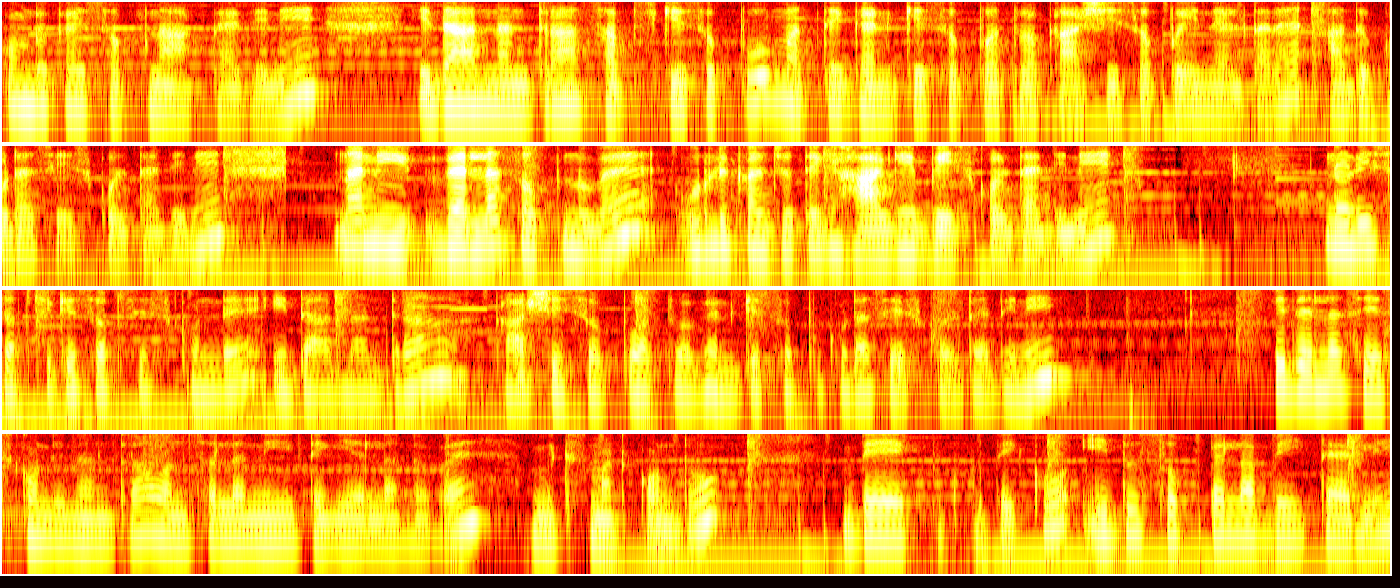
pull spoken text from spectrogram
ಕುಂಬಳಕಾಯಿ ಸೊಪ್ಪನ್ನ ಹಾಕ್ತಾಯಿದ್ದೀನಿ ಇದಾದ ನಂತರ ಸಬ್ಸಿಗೆ ಸೊಪ್ಪು ಮತ್ತು ಗಣಿಕೆ ಸೊಪ್ಪು ಅಥವಾ ಕಾಶಿ ಸೊಪ್ಪು ಏನು ಹೇಳ್ತಾರೆ ಅದು ಕೂಡ ಸೇರಿಸ್ಕೊಳ್ತಾ ಇದ್ದೀನಿ. ನಾನು ಇವೆಲ್ಲ ಸೊಪ್ಪನ್ನು ಹುರುಳಿಕಾಳು ಜೊತೆಗೆ ಹಾಗೆ ಬೇಯಿಸ್ಕೊಳ್ತಾ ಇದ್ದೀನಿ. ನೋಡಿ ಸಬ್ಸಿಗೆ ಸೊಪ್ಪು ಸೇರಿಸ್ಕೊಂಡೆ ಇದಾದ ನಂತರ ಕಾಶಿ ಸೊಪ್ಪು ಅಥವಾ ಗಣಿಕೆ ಸೊಪ್ಪು ಕೂಡ ಸೇರಿಸ್ಕೊಳ್ತಾ ಇದ್ದೀನಿ. ಇದೆಲ್ಲ ಸೇರಿಸ್ಕೊಂಡಿದ ನಂತರ ಒಂದು ಸಲ ನೀಟಾಗಿ ಎಲ್ಲನೂ ಮಿಕ್ಸ್ ಮಾಡಿಕೊಂಡು ಬೇಯಕ್ಕೆ ಬಿಟ್ಬಿಡ್ಬೇಕು. ಇದು ಸೊಪ್ಪೆಲ್ಲ ಬೇಯ್ತಾ ಇರಲಿ.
